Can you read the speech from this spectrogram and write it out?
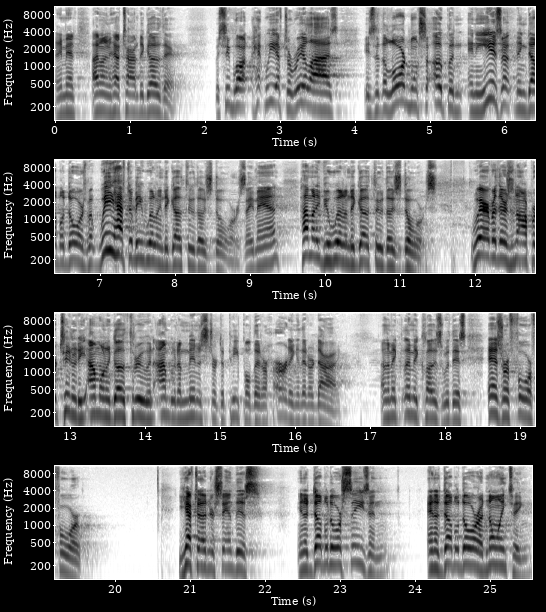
Amen. I don't even have time to go there. But see, what we have to realize is that the Lord wants to open, and He is opening double doors, but we have to be willing to go through those doors. Amen. How many of you willing to go through those doors? Wherever there's an opportunity, I'm going to go through and I'm going to minister to people that are hurting and that are dying. Let me, let me close with this Ezra 4 4. You have to understand this. In a double door season and a double door anointing,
